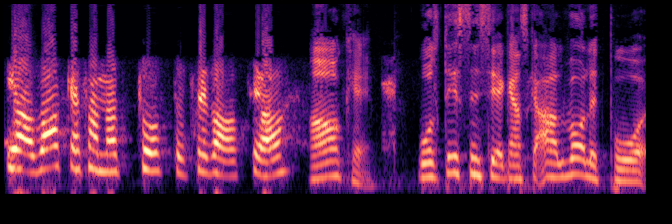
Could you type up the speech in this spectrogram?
jag bakar sådana tårtor privat, ja. Ja, okej. Walt Disney ser ganska allvarligt på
